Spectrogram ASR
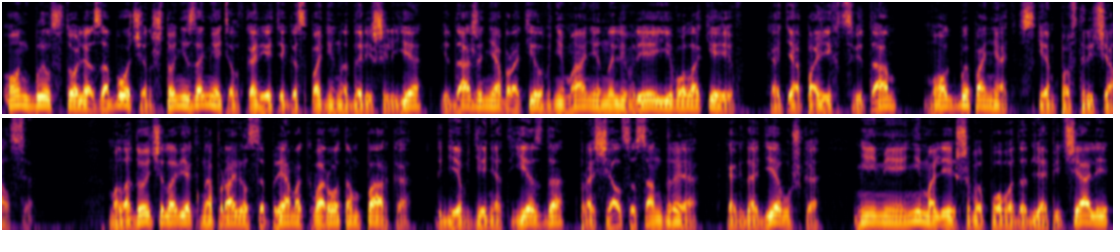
Он был столь озабочен, что не заметил в карете господина де Ришелье и даже не обратил внимания на ливреи его лакеев, хотя по их цветам мог бы понять, с кем повстречался. Молодой человек направился прямо к воротам парка, где в день отъезда прощался с Андреа, когда девушка, не имея ни малейшего повода для печали,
